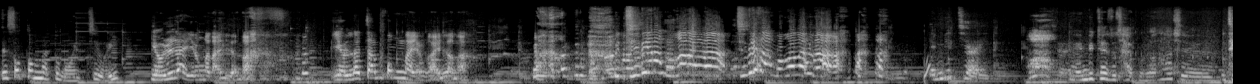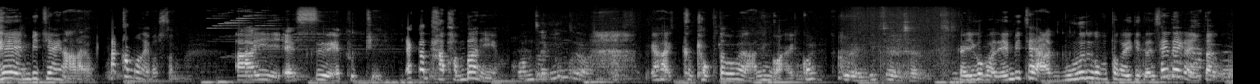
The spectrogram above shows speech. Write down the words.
그때 썼던 말 또 뭐 있지 우리? 열라 이런 건 아니잖아. 열라 짬뽕나 이런 거 아니잖아. 지대랑 뭐가 달라! 지대랑 뭐가 달라! MBTI MBTI도 잘 몰라 사실. 제 MBTI는 알아요. 딱 한 번 해봤어. ISFP 약간 다 반반이에요. 완전 알아. 야, 그 겪다 보면 아는 거 알걸? 그 MBTI 잘 그러니까 이거 봐 MBTI 안- 모르는 것부터가 이게 내 세대가 있다고.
